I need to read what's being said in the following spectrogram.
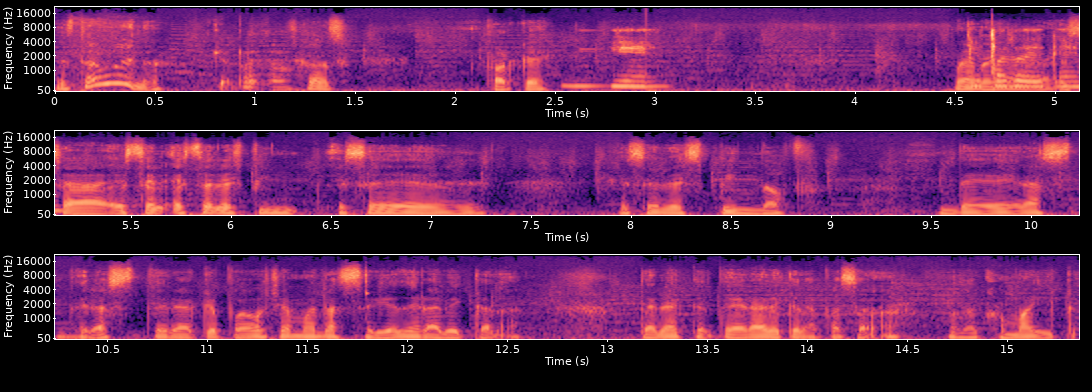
Está bueno. ¿Qué pasó? ¿Por qué? Bien. Bueno, ya, o sea, es el, es el spin, es el, es el spin-off de las de las de la que podemos llamar la serie de la década de la, de la década pasada con Magic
